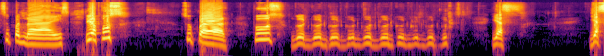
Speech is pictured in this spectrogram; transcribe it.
Super nice. Yeah. Push. Super. Push. Good. Good. Good. Good. Good. Good. Good. Good. Good. Good. Yes. Yes.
